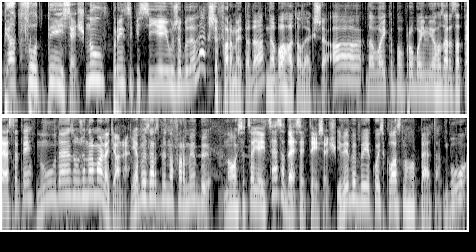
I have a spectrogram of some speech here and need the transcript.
500 тисяч. Ну, в принципі, з цією вже буде легше фармити, да? Набагато легше. А давай-ка попробуємо його зараз затестити. Ну, Дензо вже нормально тяне. Я би зараз би нафармив би на ось це яйце за 10 тисяч і вибив би якогось класного пета. Бо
